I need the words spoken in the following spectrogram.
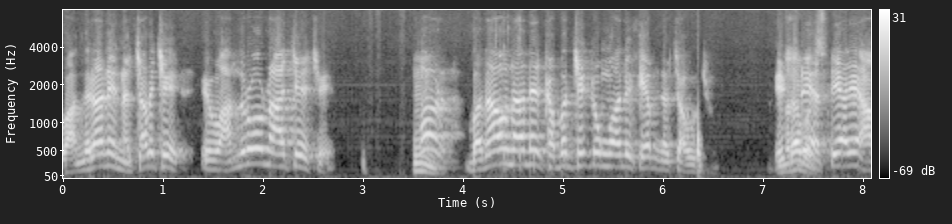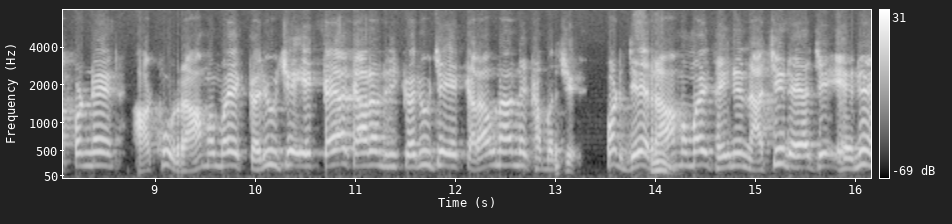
વાંદરાને નચાવે છે એ વાંદરો નાચે છે. પણ બનાવનારને ખબર છે કે હું આને કેમ નચાવું છું? એટલે અત્યારે આપણને આખું રામમય કર્યું છે એ કયા કારણથી કર્યું છે એ કરાવનારને ખબર છે. પણ જે રામમય થઈને નાચી રહ્યા છે એને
